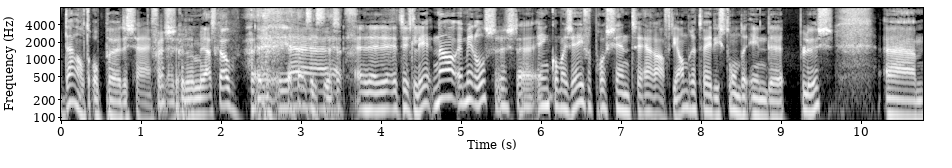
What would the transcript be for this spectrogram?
daalt op eh, de cijfers. Dan kunnen we hem juist kopen. Eh, ja, eh, het is leer- nou, inmiddels is eh, 1,7 procent eraf. Die andere twee die stonden in de plus. Ehm,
